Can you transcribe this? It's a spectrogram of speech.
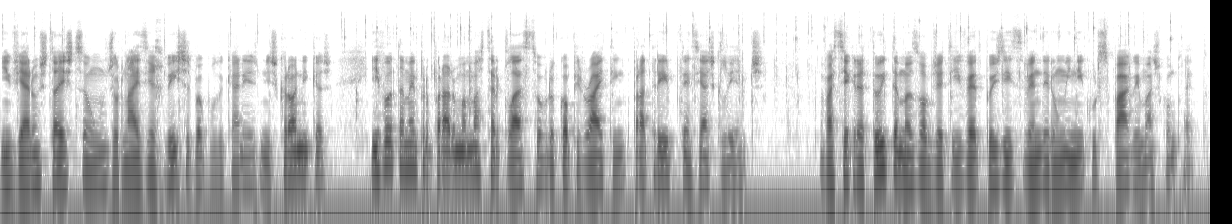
enviar uns textos a uns jornais e revistas para publicarem as minhas crónicas e vou também preparar uma masterclass sobre copywriting para atrair potenciais clientes. Vai ser gratuita, mas o objetivo é depois disso vender um mini curso pago e mais completo.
